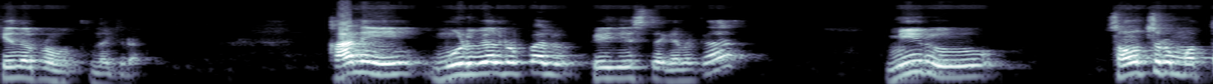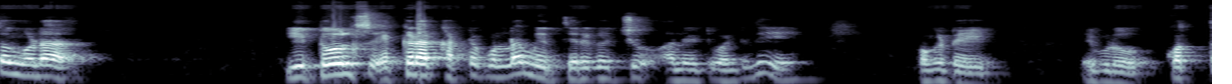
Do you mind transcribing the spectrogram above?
కేంద్ర ప్రభుత్వం దగ్గర. కానీ మూడు వేల రూపాయలు పే చేస్తే కనుక మీరు సంవత్సరం మొత్తం కూడా ఈ టోల్స్ ఎక్కడ కట్టకుండా మీరు తిరగచ్చు అనేటువంటిది ఒకటి. ఇప్పుడు కొత్త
